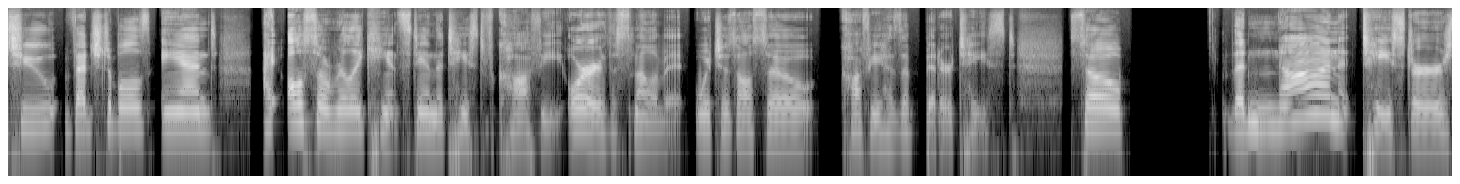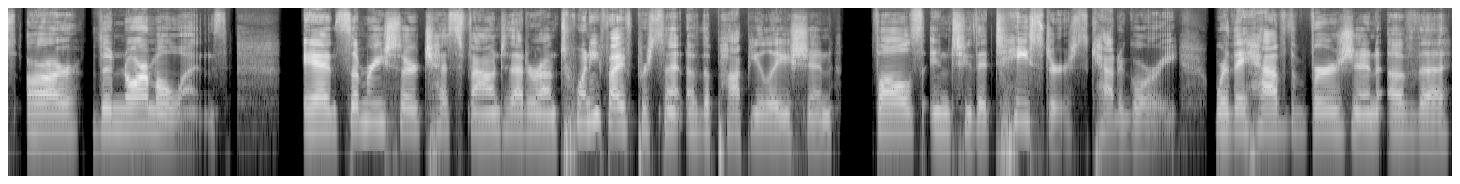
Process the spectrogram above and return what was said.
to vegetables. And I also really can't stand the taste of coffee or the smell of it, which is also coffee has a bitter taste. So the non tasters are the normal ones. And some research has found that around 25% of the population falls into the tasters category, where they have the version of the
